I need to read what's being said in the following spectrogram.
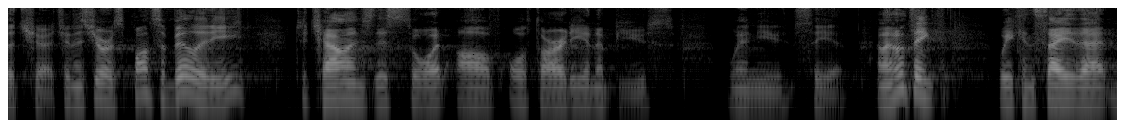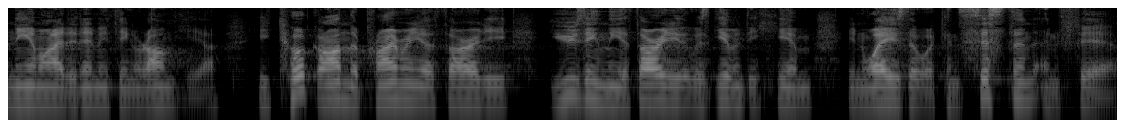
the church. And it's your responsibility to challenge this sort of authority and abuse when you see it. And I don't think we can say that Nehemiah did anything wrong here. He took on the primary authority using the authority that was given to him in ways that were consistent and fair.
